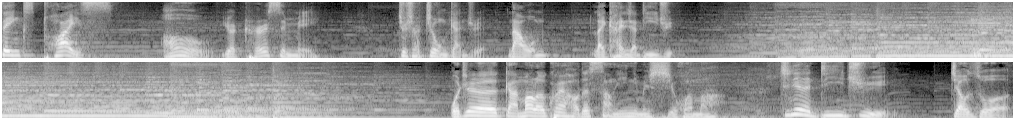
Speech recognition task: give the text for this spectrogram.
thinks twice，oh you're cursing me，就是这种感觉。那我们来看一下第一句。我这感冒了快好的嗓音，你们喜欢吗？今天的第一句叫做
